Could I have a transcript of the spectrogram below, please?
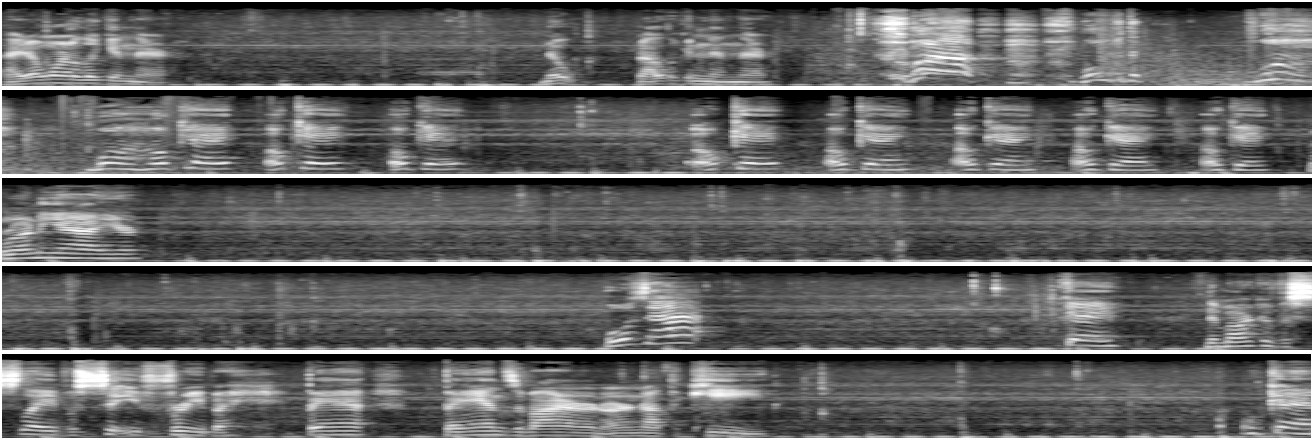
I don't want to look in there. Nope, not looking in there. Ah! What the? Whoa! Whoa! Okay, okay, okay. Okay, okay, okay, okay, okay. Running out here. What was that? Okay. The mark of a slave will set you free, but ban bands of iron are not the key. Okay.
